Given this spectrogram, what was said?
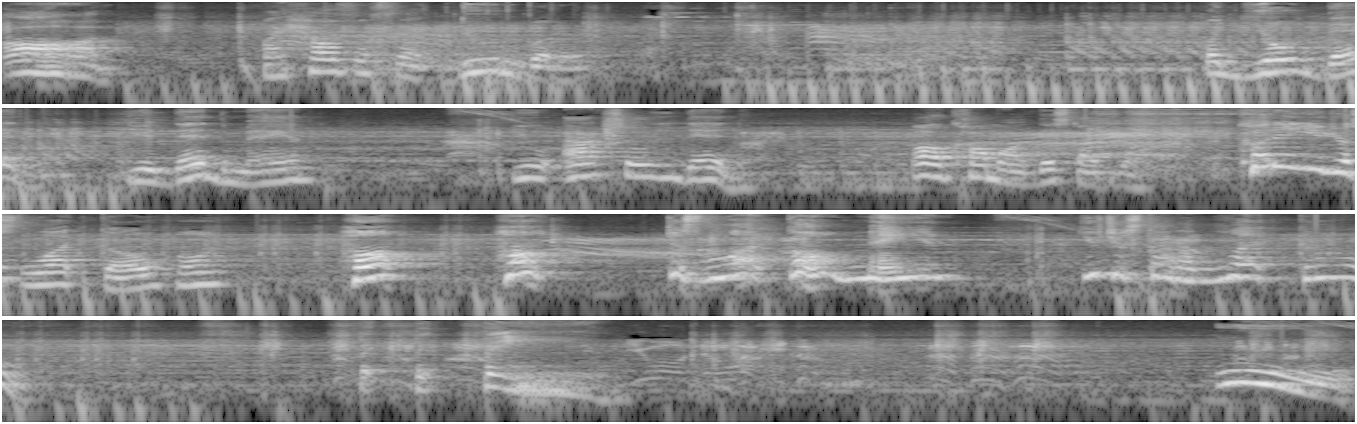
Oh, my health is like doodle butter. But you're dead. You're dead, man. You actually dead. Oh, come on, this guy's wrong. Couldn't you just let go, huh? Huh? Huh? Just let go, man. Gotta let go. Ba- ba- bam. Ooh.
